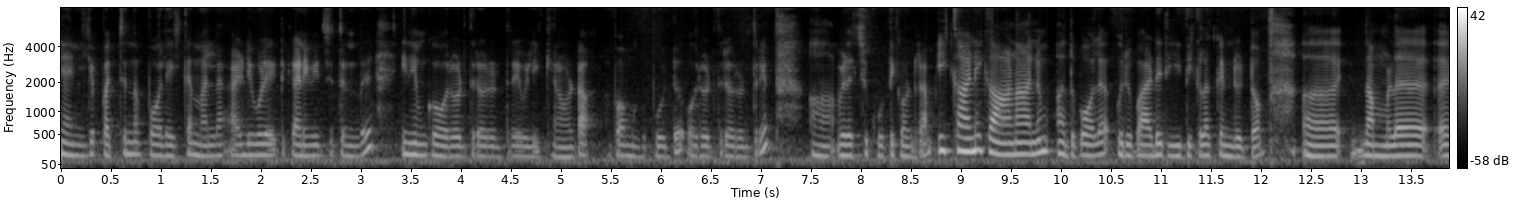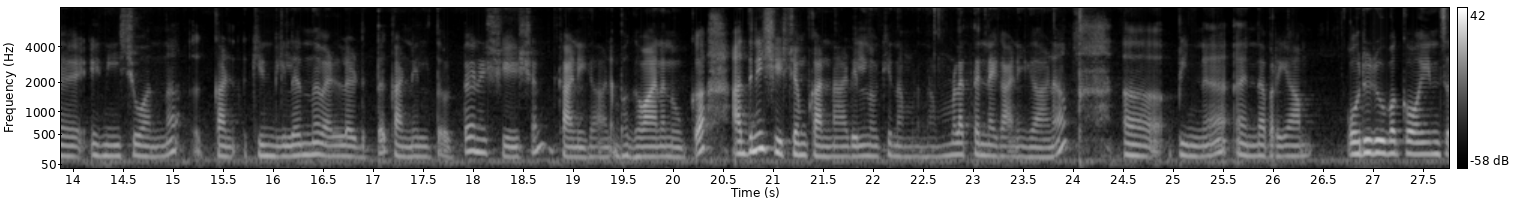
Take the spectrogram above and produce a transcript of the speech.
ഞാൻ എനിക്ക് പറ്റുന്ന പോലെയൊക്കെ നല്ല അടിപൊളിയായിട്ട് കണി വെച്ചിട്ടുണ്ട്. ഇനി നമുക്ക് ഓരോരുത്തർ ഓരോരുത്തരെ വിളിക്കണം കേട്ടോ. അപ്പോൾ നമുക്ക് പോയിട്ട് ഓരോരുത്തരും ഓരോരുത്തരെയും വിളിച്ച് കൂട്ടിക്കൊണ്ടുവരാം. ഈ കണി കാണാനും അതുപോലെ ഒരുപാട് രീതികളൊക്കെ ഉണ്ട് കേട്ടോ. നമ്മൾ എണീച്ചു വന്ന് കൺ കിണ്ടിയിൽ നിന്ന് വെള്ളം എടുത്ത് കണ്ണിൽ തൊട്ടതിന് ശേഷം കണി കാണുക ഭഗവാനെ നോക്കുക. അതിനുശേഷം കണ്ണാടിയിൽ നോക്കി നമ്മൾ നമ്മളെ തന്നെ കണി കാണുക പിന്നെ എന്താ പറയുക ഒരു രൂപ കോയിൻസ്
